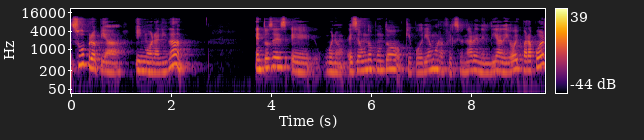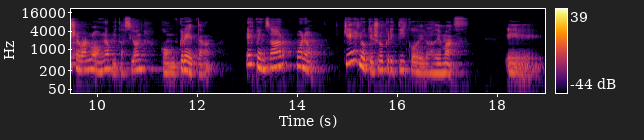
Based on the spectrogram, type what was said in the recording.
su propia inmoralidad. Entonces, eh, bueno, el segundo punto que podríamos reflexionar en el día de hoy para poder llevarlo a una aplicación concreta es pensar, bueno, ¿qué es lo que yo critico de los demás? Eh,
